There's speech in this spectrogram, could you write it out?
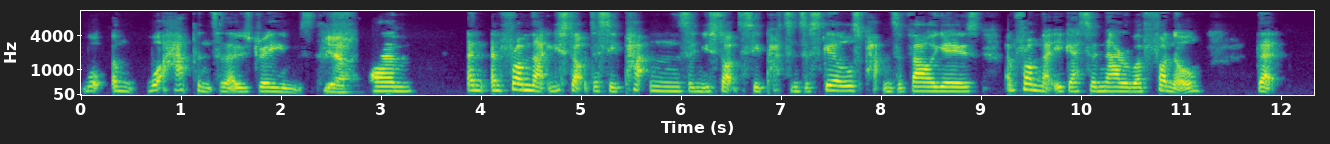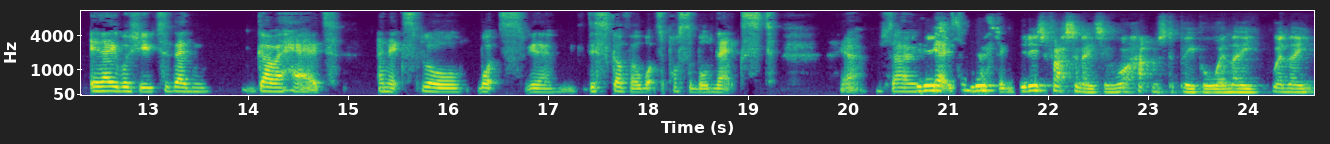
What, and what happened to those dreams? Yeah. Um, and, and from that you start to see patterns and you start to see patterns of skills patterns of values. And from that you get a narrower funnel that enables you to then go ahead and explore what's you know discover what's possible next. Yeah. So it is, yeah it's interesting. it is fascinating what happens to people when they when they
